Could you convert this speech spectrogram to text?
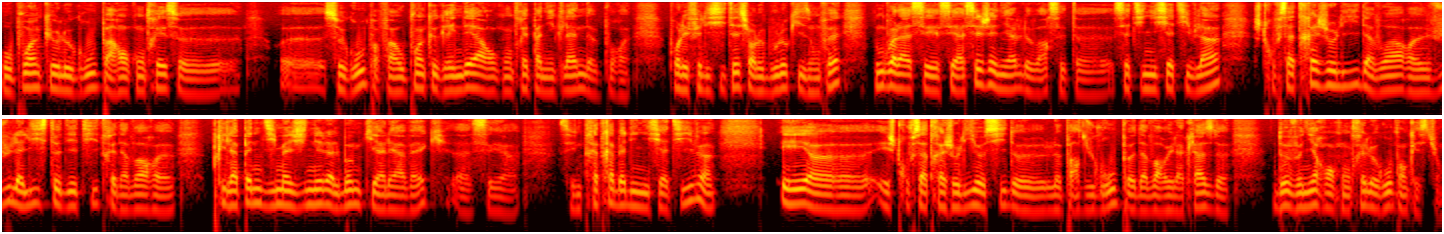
au point que le groupe a rencontré ce, euh, ce groupe, enfin au point que Green Day a rencontré Panicland pour, pour les féliciter sur le boulot qu'ils ont fait. Donc voilà, c'est assez génial de voir cette, euh, cette initiative-là. Je trouve ça très joli d'avoir euh, vu la liste des titres et d'avoir pris la peine d'imaginer l'album qui allait avec. c'est une très très belle initiative. Et, et, je trouve ça très joli aussi de la part du groupe d'avoir eu la classe de, de venir rencontrer le groupe en question.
